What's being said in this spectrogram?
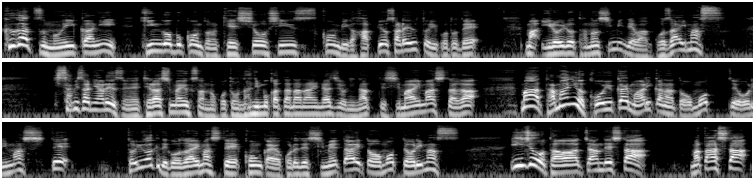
9月6日にキングオブコントの決勝進出コンビが発表されるということで、まあいろいろ楽しみではございます。久々にあれですよね、寺島由布さんのことを何も語らないラジオになってしまいましたが、まあたまにはこういう回もありかなと思っておりまして、というわけでございまして、今回はこれで締めたいと思っております。以上、タワーちゃんでした。また明日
